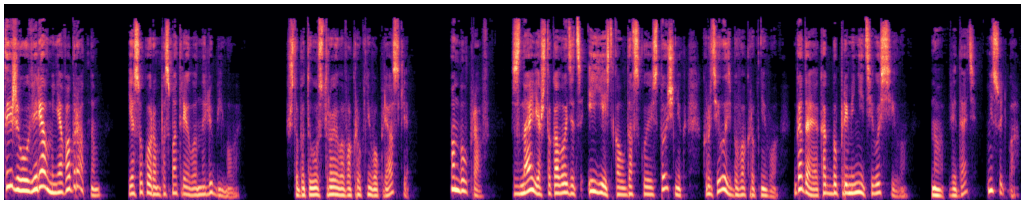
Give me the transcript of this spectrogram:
ты же уверял меня в обратном», — я с укором посмотрела на любимого. «Чтобы ты устроила вокруг него пляски?» Он был прав. Зная что колодец и есть колдовской источник, крутилась бы вокруг него, гадая, как бы применить его силу. Но, видать, не судьба.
